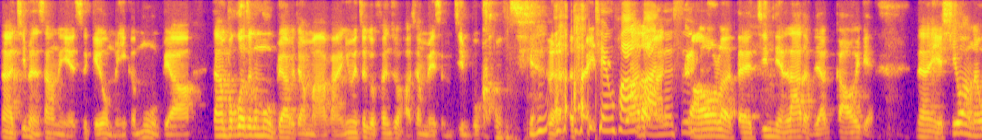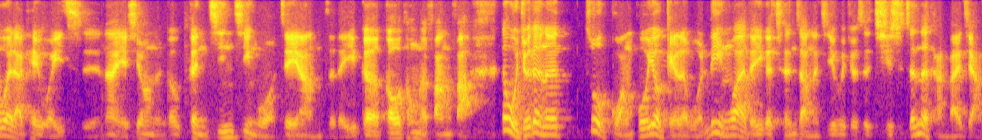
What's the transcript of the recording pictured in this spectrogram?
那基本上呢也是给我们一个目标，但不过这个目标比较麻烦，因为这个分数好像没什么进步空间了，天花板了是高了，对，今年拉的比较高一点，那也希望呢未来可以维持，那也希望能够更精进我这样子的一个沟通的方法，那我觉得呢。做广播又给了我另外的一个成长的机会，就是其实真的坦白讲，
